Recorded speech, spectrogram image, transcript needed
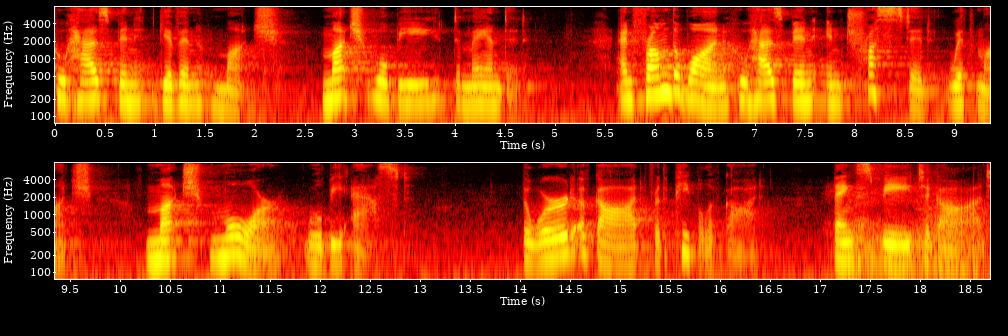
who has been given much, much will be demanded. And from the one who has been entrusted with much, much more will be asked. The word of God for the people of God. Thanks be to God.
